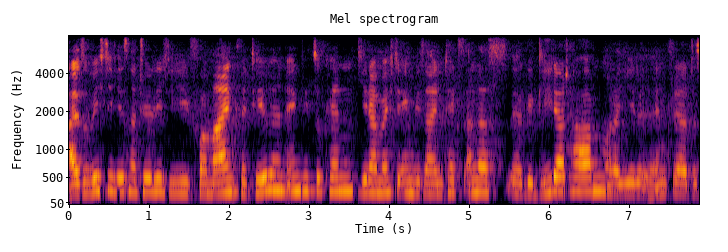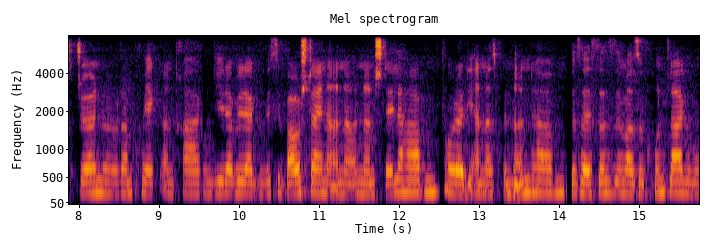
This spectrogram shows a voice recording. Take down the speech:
Also wichtig ist natürlich, die formalen Kriterien irgendwie zu kennen. Jeder möchte irgendwie seinen Text anders äh, gegliedert haben oder jede, entweder das Journal oder ein Projektantrag und jeder will da gewisse Bausteine an einer anderen Stelle haben oder die anders benannt haben. Das heißt, das ist immer so Grundlage, wo,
